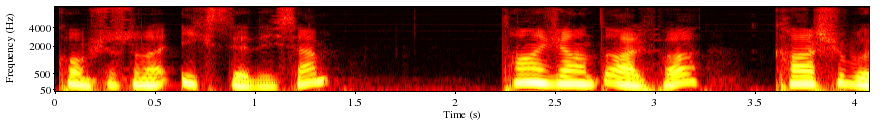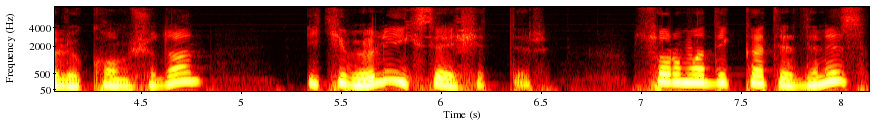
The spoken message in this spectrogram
Komşusuna x dediysem tanjant alfa karşı bölü komşudan 2 bölü x'e eşittir. Soruma dikkat ediniz.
